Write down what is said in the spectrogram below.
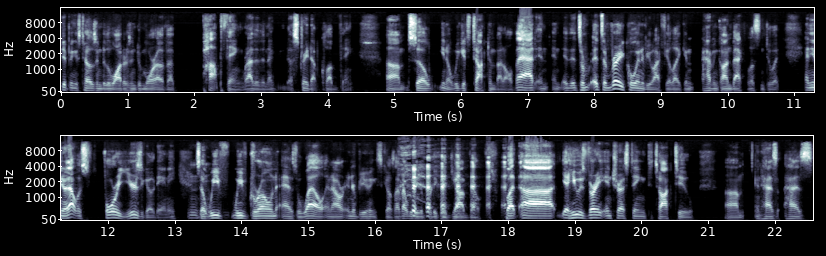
dipping his toes into the waters into more of a pop thing rather than a, a straight up club thing. Um, so you know we get to talk to him about all that, and and it's a it's a very cool interview. I feel like, and having gone back and listened to it, and you know that was four years ago, Danny. So we've we've grown as well in our interviewing skills. I thought we did a pretty good job though. But uh, yeah, he was very interesting to talk to, um, and has has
